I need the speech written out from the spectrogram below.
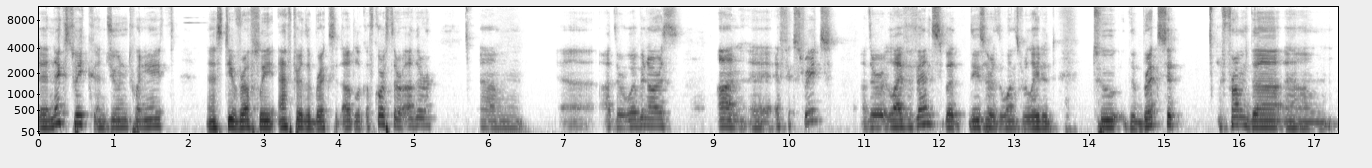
uh, next week on June 28th, uh, Steve Ruffley after the Brexit outlook. Of course, there are other um, uh, other webinars on uh, FX Street, other live events, but these are the ones related to the Brexit from the um,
